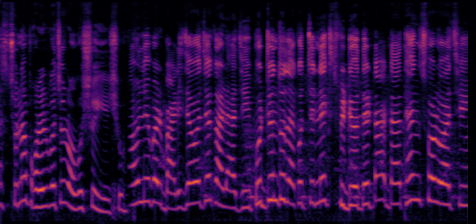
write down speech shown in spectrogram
আসছো না পরের বছর অবশ্যই এসো। তাহলে এবার বাড়ি যাওয়া যাক আর আজ এই পর্যন্ত দেখা হচ্ছে নেক্সট ভিডিওতে টাটা থ্যাংকস ফর ওয়াচিং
